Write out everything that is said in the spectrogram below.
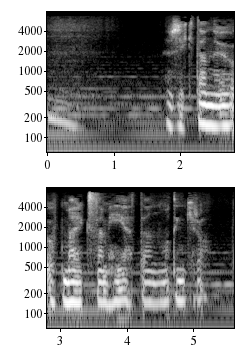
Mm. Rikta nu uppmärksamheten mot din kropp.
